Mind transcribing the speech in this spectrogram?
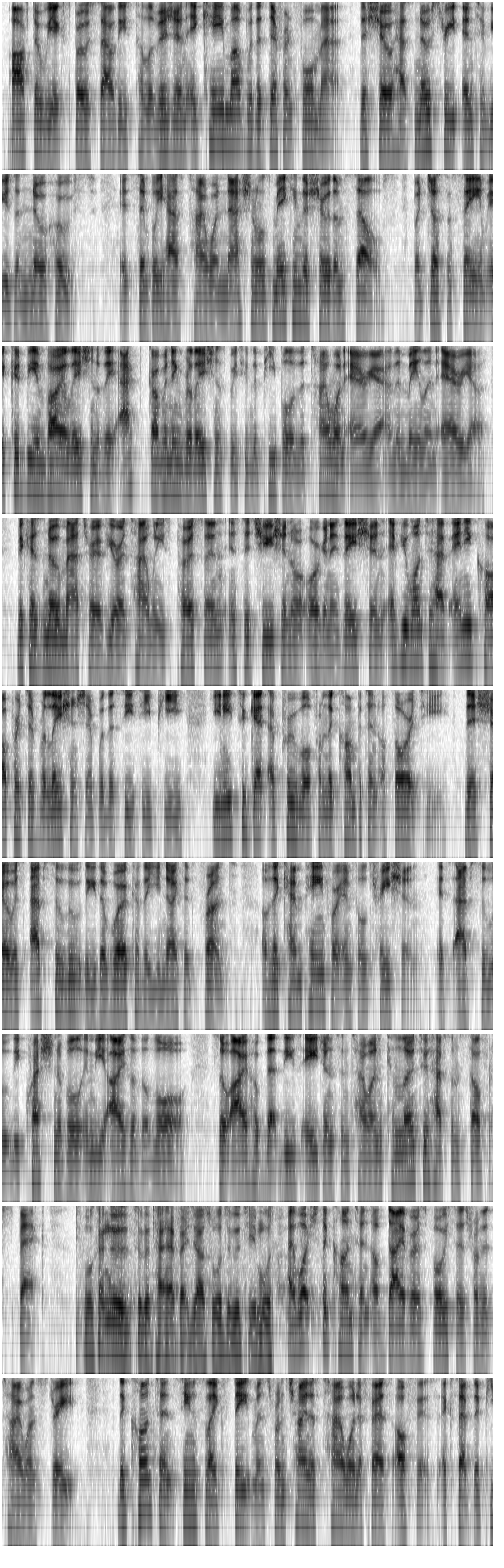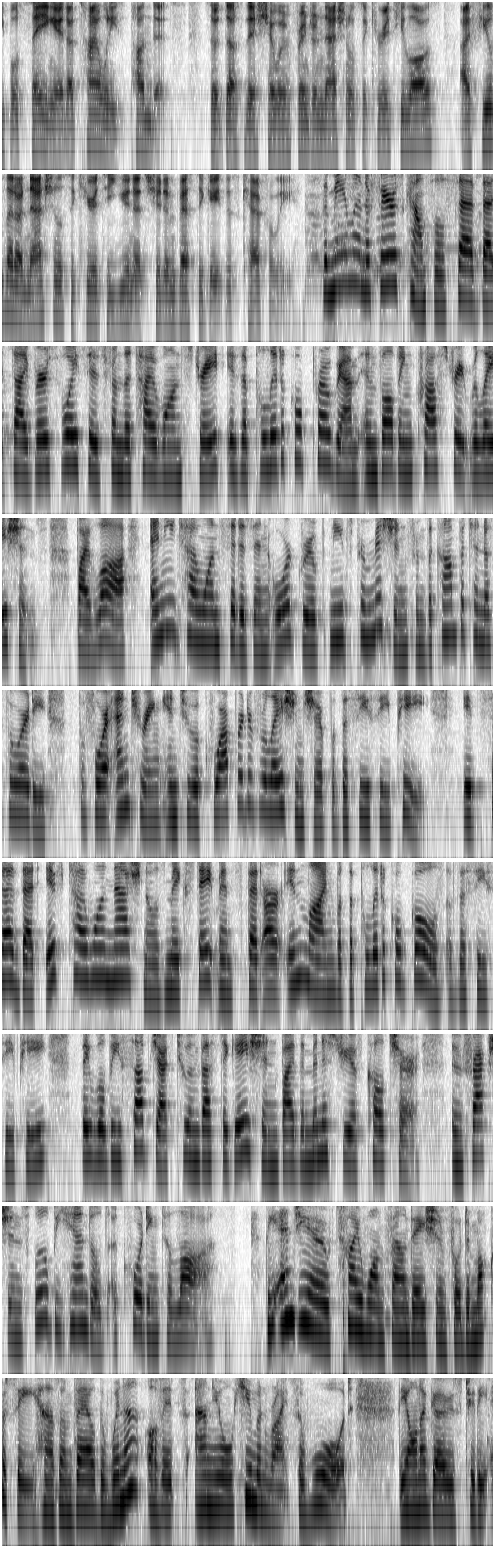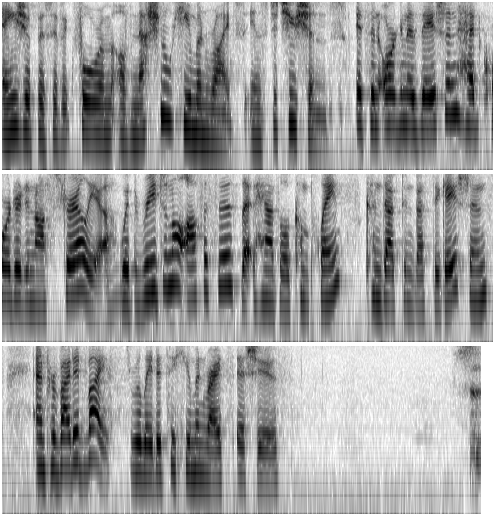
After we exposed Southeast Television, it came up with a different format. The show has no street interviews and no host. It simply has Taiwan nationals making the show themselves. But just the same, it could be in violation of the act governing relations between the people of the Taiwan area and the mainland area. Because no matter if you're a Taiwanese person, institution, or organization, if you want to have any cooperative relationship with the CCP, you need to get approval from the competent authority. This show is absolutely the work of the United Front, of the campaign for infiltration. It's absolutely questionable in the eyes of the law. So I hope that these agents in Taiwan can learn to have some self respect. I watched the content of diverse voices from the Taiwan Strait. The content seems like statements from China's Taiwan Affairs Office, except the people saying it are Taiwanese pundits. So does this show infringe on national security laws? I feel that our national security units should investigate this carefully. The Mainland Affairs Council said that Diverse Voices from the Taiwan Strait is a political program involving cross strait relations. By law, any Taiwan citizen or group needs permission from the competent authority before entering into a cooperative relationship with the CCP. It said that if Taiwan nationals make statements that are in line with the political goals of the CCP, they will be subject to investigation by the Ministry of Culture. Infractions will be handled according to law. The NGO Taiwan Foundation for Democracy has unveiled the winner of its annual Human Rights Award. The honor goes to the Asia Pacific Forum of National Human Rights Institutions. It's an organization headquartered in Australia with regional offices that handle complaints, conduct investigations, and provide advice related to human rights issues. 是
